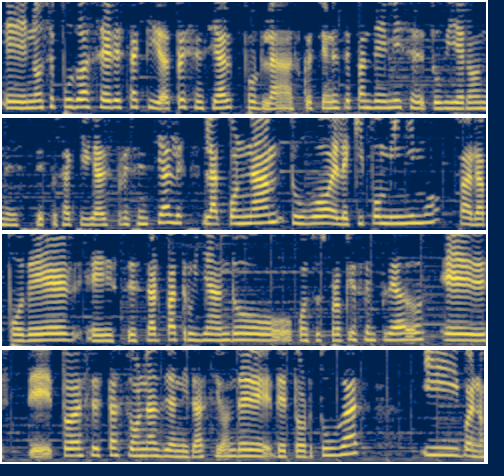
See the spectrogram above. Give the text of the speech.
eh, no se pudo hacer esta actividad presencial por las cuestiones de pandemia y se detuvieron este, pues, actividades presenciales. La CONAM tuvo el equipo mínimo para poder este, estar patrullando con sus propios empleados este, todas estas zonas de anidación de, de tortugas y bueno,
